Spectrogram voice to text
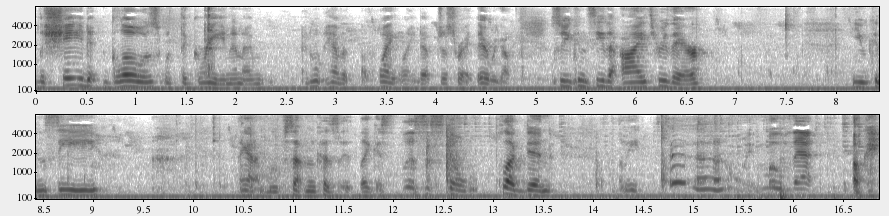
the shade glows with the green and I'm, I don't have it quite lined up just right. There we go. So you can see the eye through there. You can see, I gotta move something because like this is still plugged in. Let me, uh, let me move that. Okay.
